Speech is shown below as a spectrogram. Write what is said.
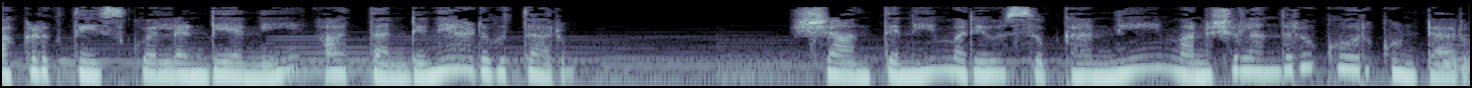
అక్కడికి తీసుకువెళ్ళండి అని ఆ తండ్రినే అడుగుతారు. శాంతిని మరియు సుఖాన్ని మనుషులందరూ కోరుకుంటారు.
